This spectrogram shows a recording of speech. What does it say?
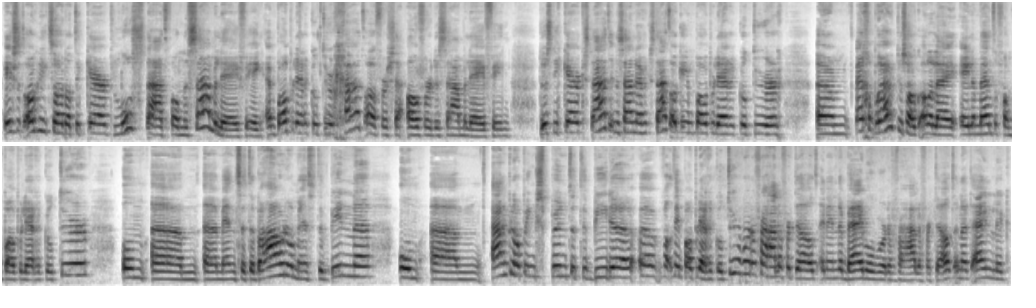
is het ook niet zo dat de kerk losstaat van de samenleving. En populaire cultuur gaat over, over de samenleving. Dus die kerk staat in de samenleving, staat ook in populaire cultuur. Um, en gebruikt dus ook allerlei elementen van populaire cultuur om uh, mensen te behouden, om mensen te binden, om um, aanknopingspunten te bieden. Uh, want in populaire cultuur worden verhalen verteld en in de Bijbel worden verhalen verteld. En uiteindelijk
